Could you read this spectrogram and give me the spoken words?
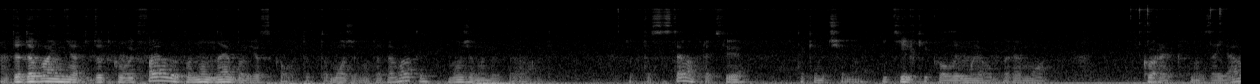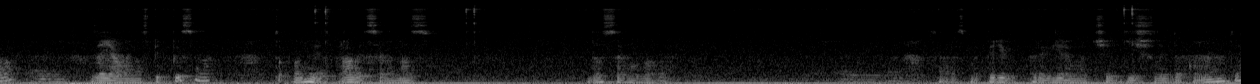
А Додавання додаткових файлів воно не обов'язково. Тобто можемо додавати, можемо не додавати. Тобто система працює таким чином. І тільки коли ми оберемо коректну заяву, заява у нас підписана, то воно відправиться у нас до СГВВ. Зараз ми перевіримо, чи дійшли документи.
